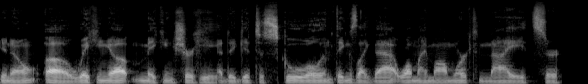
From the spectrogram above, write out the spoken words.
you know uh waking up making sure he had to get to school and things like that while my mom worked nights or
